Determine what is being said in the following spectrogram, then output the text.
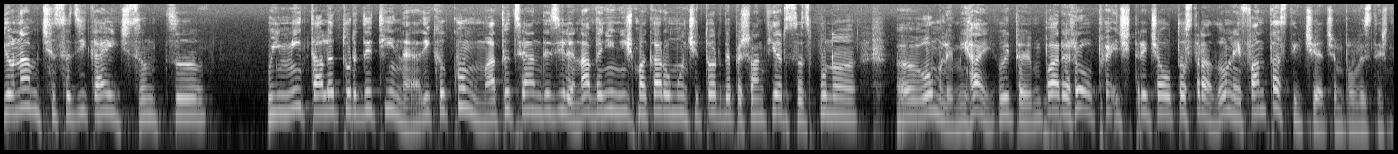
eu n-am ce să zic aici. Sunt uh, uimit alături de tine. Adică cum, atâția ani de zile, n-a venit nici măcar un muncitor de pe șantier să spună, uh, omule, Mihai, uite, îmi pare rău, pe aici trece autostradă. Omule, e fantastic ceea ce îmi povestește.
